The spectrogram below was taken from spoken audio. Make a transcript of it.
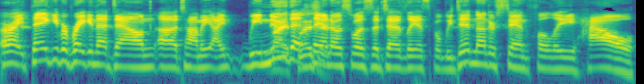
all right thank you for breaking that down uh, tommy i we knew My that pleasure. thanos was the deadliest but we didn't understand fully how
